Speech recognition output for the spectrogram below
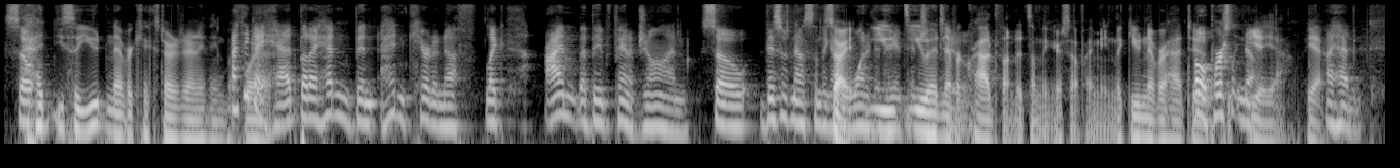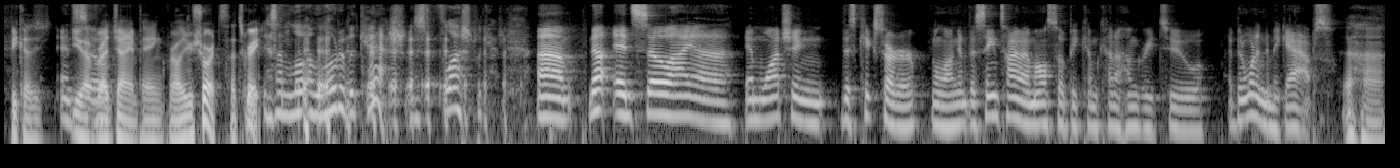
So Had you, so you'd never kickstarted anything before I think I that? had, but I hadn't been, I hadn't cared enough. Like I'm a big fan of John, so this was now something Sorry, I wanted to pay you attention you had to. never crowdfunded something yourself. I mean, like you never had to. Oh, personally, no. Yeah, yeah, yeah. I hadn't because And you have Red Giant paying for all your shorts. That's great. because I'm, lo- I'm loaded with cash, just flushed with cash. Um, no, and so I uh, am watching this Kickstarter along, and at the same time, I'm also become kind of hungry to. I've been wanting to make apps, Uh huh.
